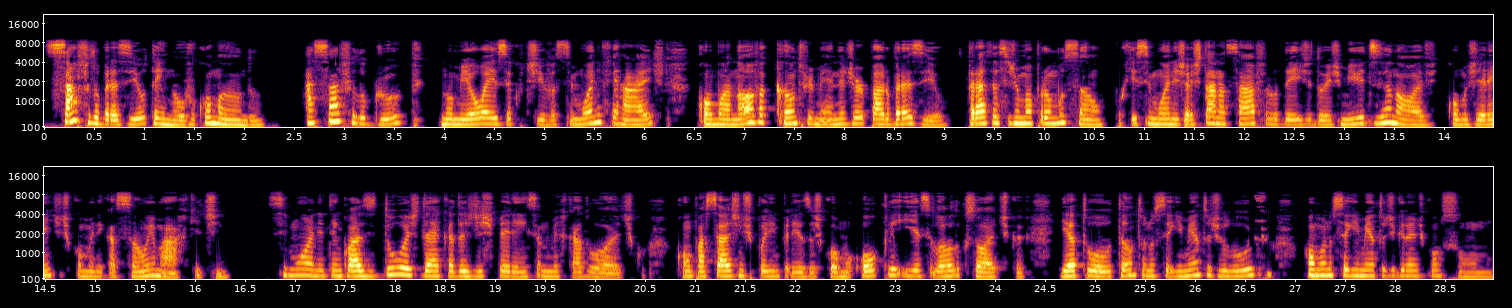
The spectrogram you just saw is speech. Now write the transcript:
Safilo Brasil tem novo comando. A Safilo Group nomeou a executiva Simone Ferraz como a nova Country Manager para o Brasil. Trata-se de uma promoção, porque Simone já está na Safilo desde 2019, como gerente de comunicação e marketing. Simone tem quase duas décadas de experiência no mercado ótico, com passagens por empresas como Oakley e Essilor-Luxótica, e atuou tanto no segmento de luxo como no segmento de grande consumo.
